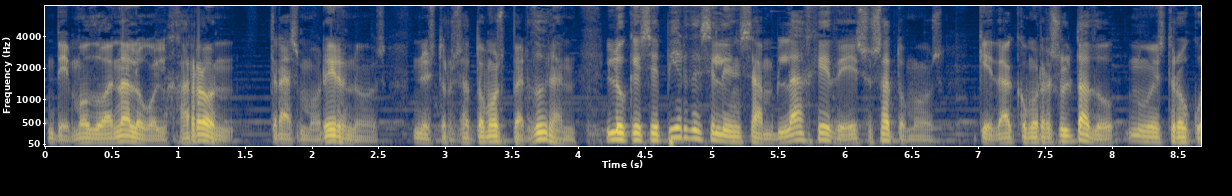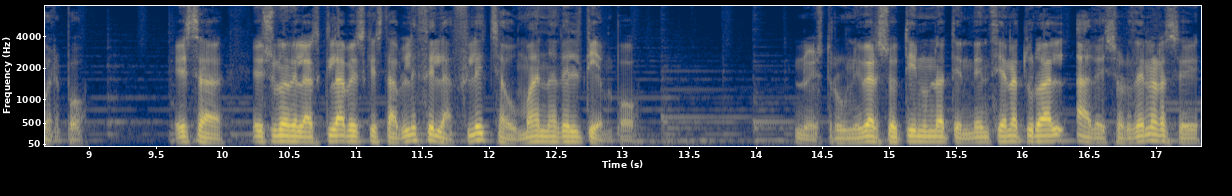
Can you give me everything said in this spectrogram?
De modo análogo el jarrón tras morirnos, nuestros átomos perduran, lo que se pierde es el ensamblaje de esos átomos, que da como resultado nuestro cuerpo. Esa es una de las claves que establece la flecha humana del tiempo. Nuestro universo tiene una tendencia natural a desordenarse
